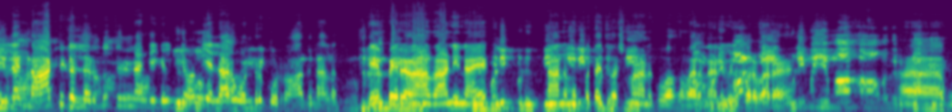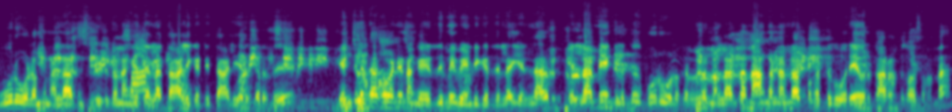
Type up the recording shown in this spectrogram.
எல்லா நாட்டுகள்ல இருந்தும் திருநங்கைகள் இங்க வந்து எல்லாரும் ஒன்று கூடுறோம். அதனால. என் பேர் ரா- ராணி நாயக். நான் முப்பத்தஞ்சு வருஷமா நான் குவாகம் வரேன். நான் விழுப்புரம் வரேன். ஊர் உலகம் நல்லா இருக்குன்னு சொல்லிட்டு தான் நாங்க இதெல்லாம் தாலி கட்டி தாலி இருக்கிறது எங்களுக்காக வேண்டி நாங்க எதுவுமே வேண்டிக்கிறது இல்லை. எல்லாரும் எல்லாமே எங்களுக்கு ஊர் உலகம் எல்லாம் நல்லா இருந்தா நாங்க நல்லா இருக்கிறதுக்கு ஒரே ஒரு காரணத்துக்கோசரம் தான்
